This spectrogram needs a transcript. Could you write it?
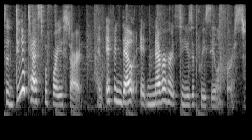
So do a test before you start, and if in doubt, it never hurts to use a pre-sealant first.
